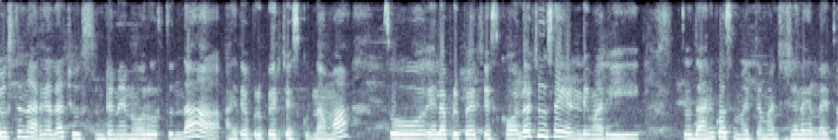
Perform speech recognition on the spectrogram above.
చూస్తున్నారు కదా చూస్తుంటేనే నోరూరుతుందా అయితే ప్రిపేర్ చేసుకుందామా? సో ఎలా ప్రిపేర్ చేసుకోవాలో చూసేయండి మరి. సో దానికోసం అయితే మంచి శనగలను అయితే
